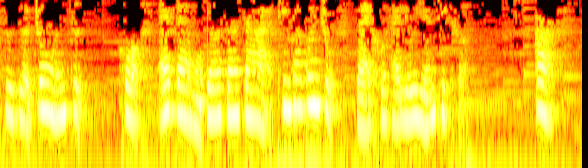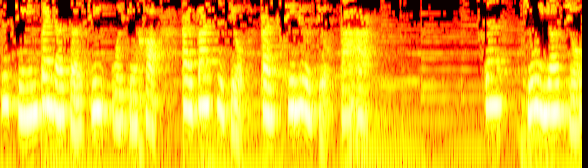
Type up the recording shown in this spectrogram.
四个中文字，或 FM 幺三三二，添加关注，在后台留言即可。二、咨询班长小新微信号二八四九二七六九八二。三、提问要求：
